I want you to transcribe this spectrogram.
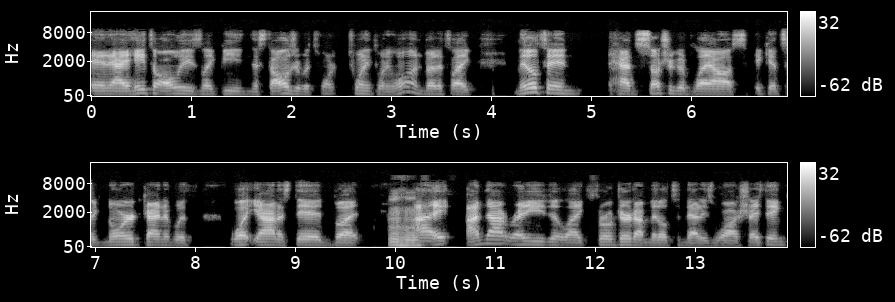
and I hate to always like be nostalgia with 2021 but it's like Middleton had such a good playoffs it gets ignored kind of with what Giannis did but Mhm. I I'm not ready to like throw dirt on Middleton that he's washed. I think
